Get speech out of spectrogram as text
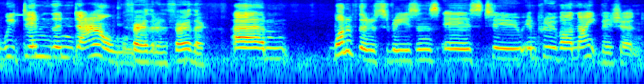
we dim them down. further and further. Um, one of those reasons is to improve our night vision.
